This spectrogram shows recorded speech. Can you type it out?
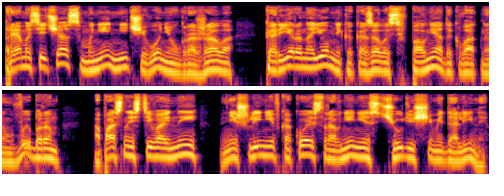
Прямо сейчас мне ничего не угрожало, карьера наемника казалась вполне адекватным выбором, опасности войны не шли ни в какое сравнение с чудищами долины.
